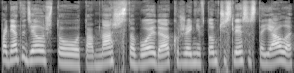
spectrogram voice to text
понятное дело, что там наше с тобой, да, окружение в том числе состояло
